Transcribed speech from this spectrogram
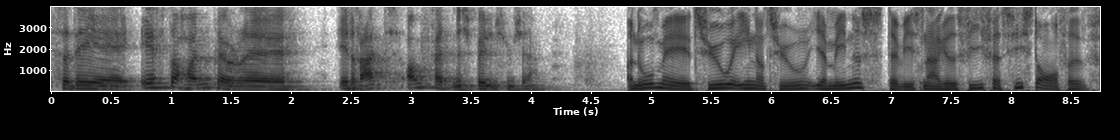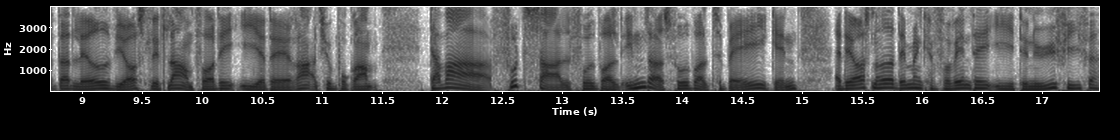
så det efterhånden blev det øh, et ret omfattende spil, synes jeg. Og nu med 2021, jeg mindes, da vi snakkede FIFA sidste år, for, for der lavede vi også lidt larm for det i et uh, radioprogram, der var futsal fodbold, indendørs fodbold tilbage igen. Er det også noget af det, man kan forvente i det nye FIFA?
